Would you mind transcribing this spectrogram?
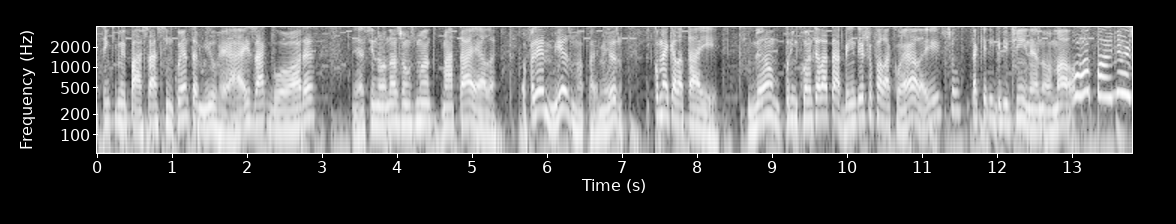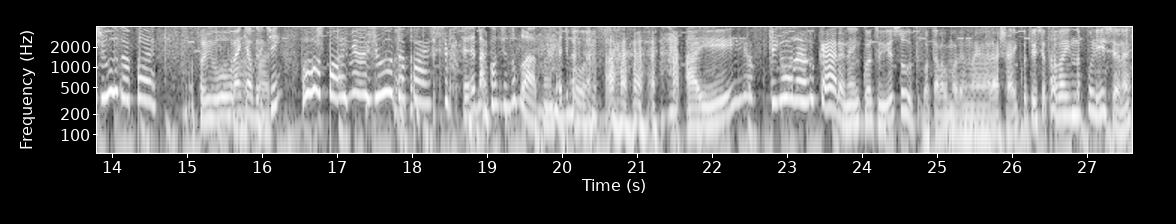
tem que me passar 50 mil reais agora, né? Senão nós vamos matar ela. Eu falei, é mesmo, rapaz, é mesmo? Como é que ela tá aí? Não, por enquanto ela tá bem, deixa eu falar com ela. E isso, daquele gritinho, né? Normal. Ô, oh, pai, me ajuda, pai. Eu falei. Oh, Como é que é o gritinho? Ô, oh, pai, me ajuda, pai. Você dá conta de dublar, Tony, tá de boa. Aí eu fiquei enrolando o cara, né? Enquanto isso, eu tava morando lá em Araxá, enquanto isso eu tava indo na polícia, né?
